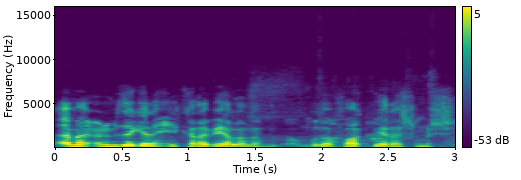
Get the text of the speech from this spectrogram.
Hemen önümüze gelen ilk arabayı alalım. Bu da ufak bir araçmış.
